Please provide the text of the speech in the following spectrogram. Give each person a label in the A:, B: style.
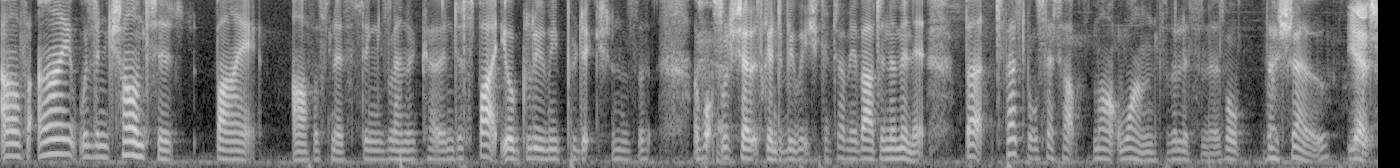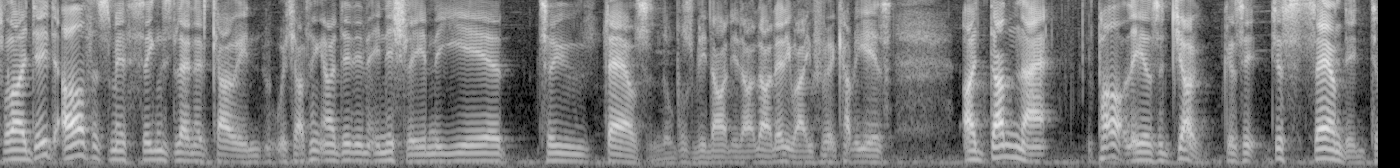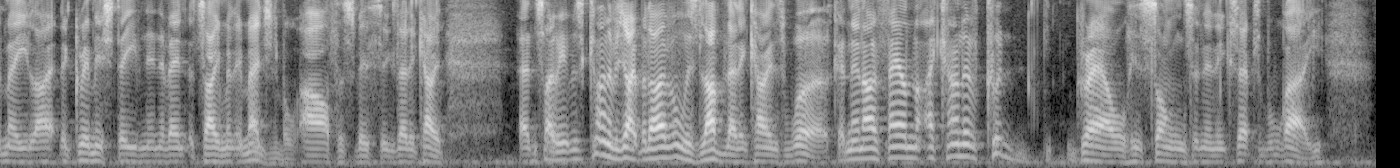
A: Arthur, I was enchanted by Arthur Smith sings Leonard Cohen, despite your gloomy predictions of, what sort of show it's going to be, which you can tell me about in a minute. But first of all, set up Mark 1 for the listeners, or the show.
B: Yes, well, I did Arthur Smith sings Leonard Cohen, which I think I did in, initially in the year 2000, or possibly 1999, anyway, for a couple of years. I'd done that partly as a joke because it just sounded to me like the grimmest evening of entertainment imaginable. Arthur Smith sings Leonard Cohen. And so it was kind of a joke, but I've always loved Leonard Cohen's work. And then I found I kind of could growl his songs in an acceptable way.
